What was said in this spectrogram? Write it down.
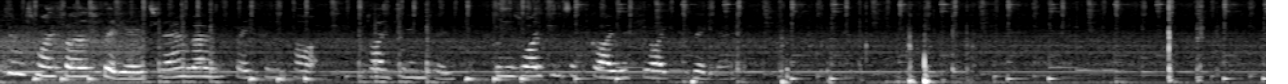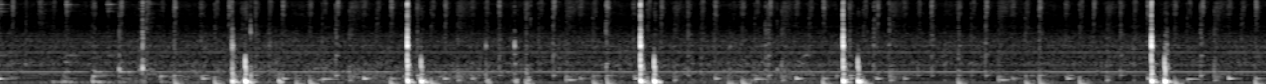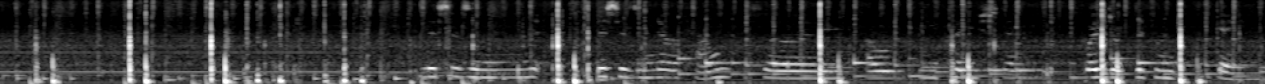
Welcome to my first video. Today I'm going to play some Tycoon 2. Please like and subscribe if you like the video. this is a account, so I'll be posting loads of different games.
